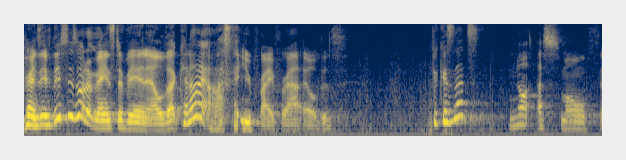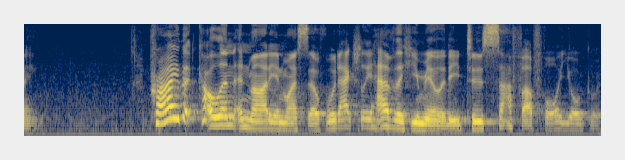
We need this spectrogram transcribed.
Friends, if this is what it means to be an elder, can I ask that you pray for our elders? Because that's not a small thing. Pray that Colin and Marty and myself would actually have the humility to suffer for your good.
